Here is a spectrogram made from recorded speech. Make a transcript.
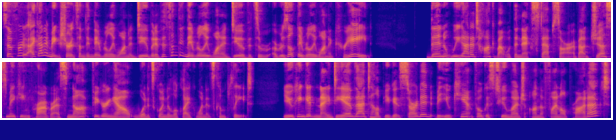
So for I got to make sure it's something they really want to do. But if it's something they really want to do, if it's a, a result they really want to create, then we got to talk about what the next steps are about just making progress, not figuring out what it's going to look like when it's complete. You can get an idea of that to help you get started, but you can't focus too much on the final product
